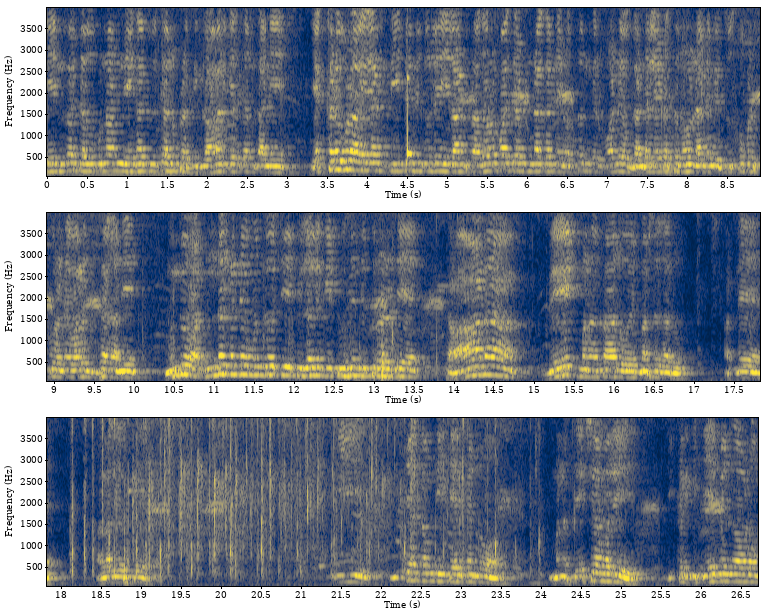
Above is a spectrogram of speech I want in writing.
నేనుగా చదువుకున్నాను నేనుగా చూశాను ప్రతి గ్రామానికి వెళ్తాను కానీ ఎక్కడ కూడా ఇలాంటి టీచర్ చూడలేదు ఇలాంటి ప్రధానోపాధ్యాయుడు ఉన్నాక నేను వస్తాను మీరు పోండి ఒక గంట లేట్ వస్తాను లేదంటే మీరు చూసుకోబడుచుకోరు అనే వాళ్ళని చూసా కానీ ముందు అందరికంటే ముందు వచ్చి పిల్లలకి ట్యూషన్ చెప్తున్నారంటే చాలా గ్రేట్ మన సారు హెడ్ మాస్టర్ గారు. అట్లే అలాగే వస్తే ఈ విద్యా కమిటీ చైర్మన్ మన శేషావళి ఇక్కడికి చైర్మన్ కావడం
